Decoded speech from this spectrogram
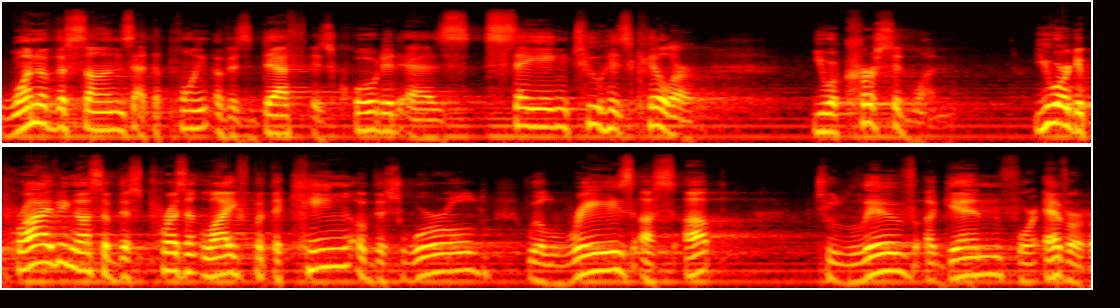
One of the sons, at the point of his death, is quoted as saying to his killer, You accursed one, you are depriving us of this present life, but the king of this world will raise us up to live again forever.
